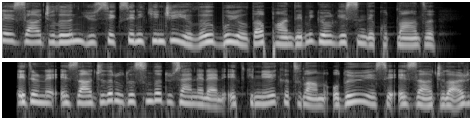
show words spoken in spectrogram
eczacılığın 182. yılı bu yılda pandemi gölgesinde kutlandı. Edirne Eczacılar Odası'nda düzenlenen etkinliğe katılan oda üyesi eczacılar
